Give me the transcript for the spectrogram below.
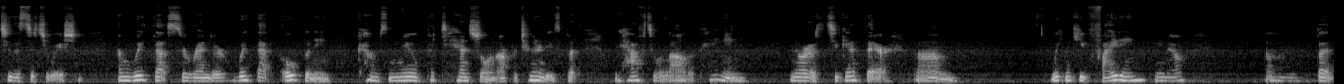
to the situation. And with that surrender, with that opening, comes new potential and opportunities. But we have to allow the pain in order to get there. Um, we can keep fighting, you know, um, but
